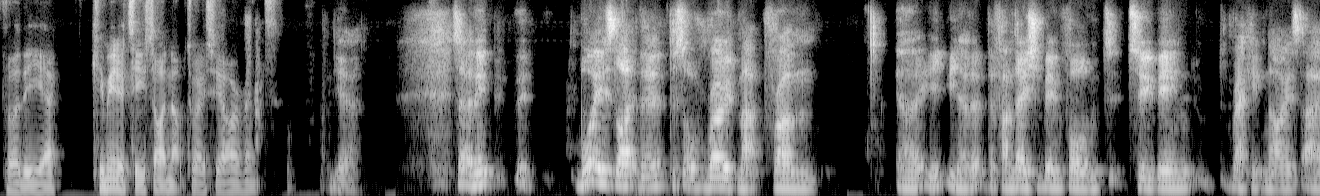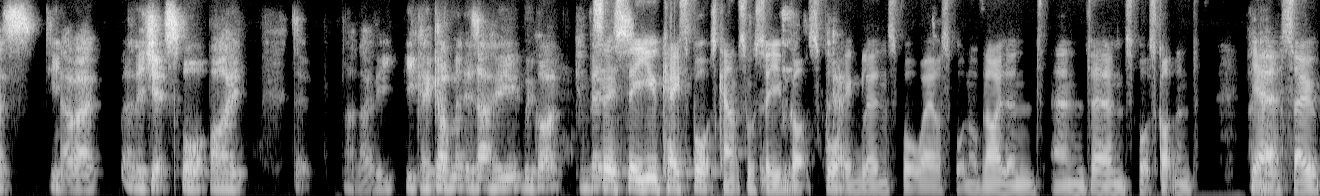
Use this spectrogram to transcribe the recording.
for the uh, community signing up to OCR events. Yeah. So I mean, what is like the, the sort of roadmap from uh, you, know the, the foundation being formed to being recognised as you know a, a legit sport by the I don't know the UK government? Is that who you, we've got convinced? So it's the UK Sports Council. So you've got Sport. England, Sport Wales, Sport Northern Ireland, and um, Sport Scotland. Yeah. So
